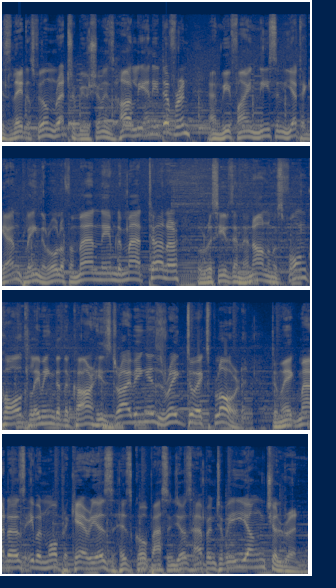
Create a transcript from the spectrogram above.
His latest film, Retribution, is hardly any different, and we find Neeson yet again playing the role of a man named Matt Turner who receives an anonymous phone call claiming that the car he's driving is rigged to explode. To make matters even more precarious, his co passengers happen to be young children.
